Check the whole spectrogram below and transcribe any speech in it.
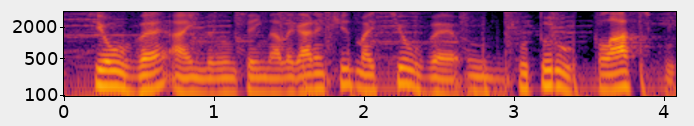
se houver, ainda não tem nada garantido, mas se houver um futuro clássico,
